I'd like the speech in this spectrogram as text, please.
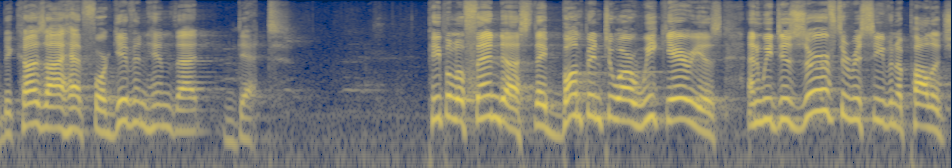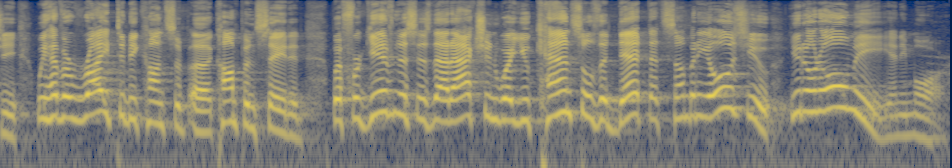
because I have forgiven him that debt. People offend us, they bump into our weak areas, and we deserve to receive an apology. We have a right to be uh, compensated. But forgiveness is that action where you cancel the debt that somebody owes you. You don't owe me anymore.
